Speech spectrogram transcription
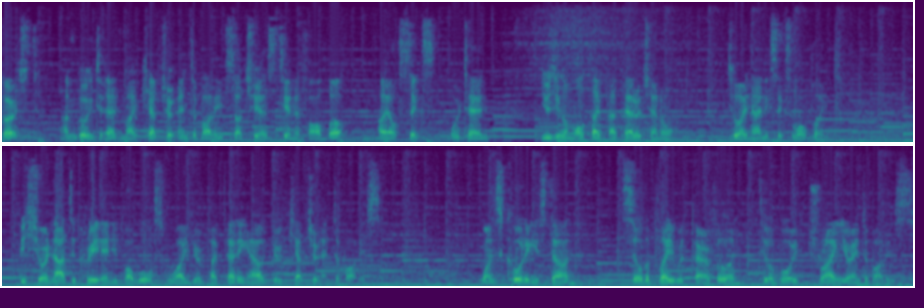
First, I'm going to add my capture antibody such as TNF-alpha, IL-6 or 10 using a multi-pipetter channel to a 96 well plate. Be sure not to create any bubbles while you're pipetting out your capture antibodies. Once coating is done, seal the plate with parafilm to avoid drying your antibodies.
